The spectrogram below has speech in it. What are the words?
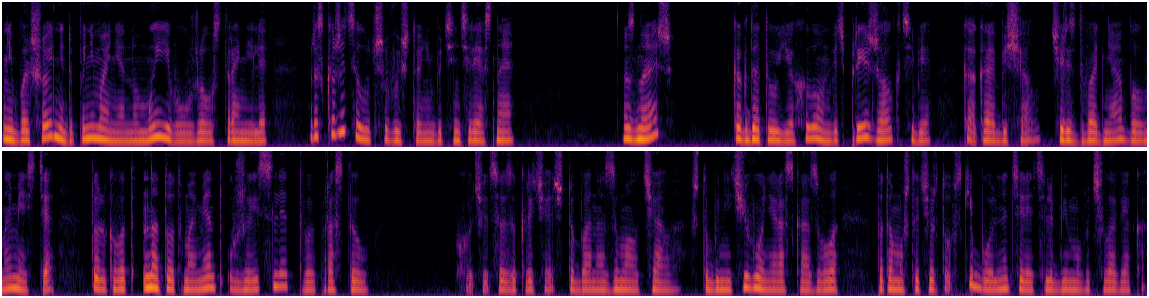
Небольшое недопонимание, но мы его уже устранили. Расскажите лучше вы что-нибудь интересное». «Знаешь, когда ты уехала, он ведь приезжал к тебе. Как и обещал, через два дня был на месте. Только вот на тот момент уже и след твой простыл». Хочется закричать, чтобы она замолчала, чтобы ничего не рассказывала, потому что чертовски больно терять любимого человека.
